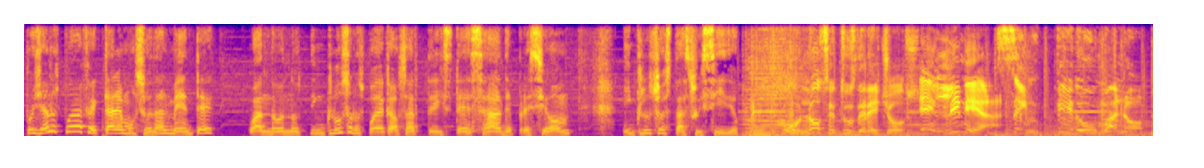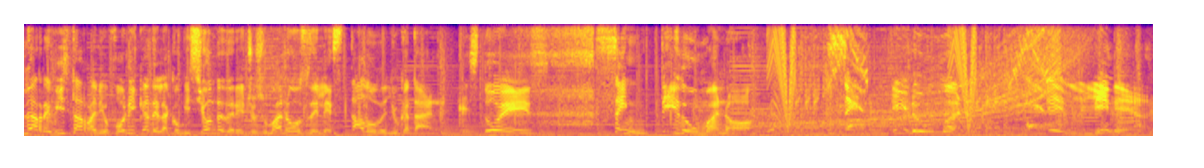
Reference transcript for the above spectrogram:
pues ya nos puede afectar emocionalmente? Cuando nos, incluso nos puede causar tristeza, depresión, incluso hasta suicidio. Conoce tus derechos. En línea. Sentido Humano. La revista radiofónica de la Comisión de Derechos Humanos del Estado de Yucatán. Esto es Sentido Humano. Sentido Humano. En línea.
